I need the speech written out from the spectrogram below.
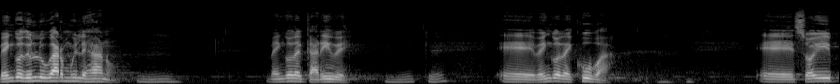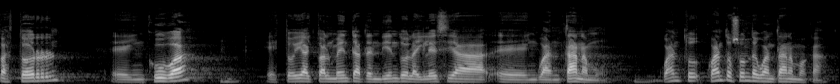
Vengo de un lugar muy lejano. Vengo del Caribe. Eh, vengo de Cuba. Eh, soy pastor en Cuba. Estoy actualmente atendiendo la iglesia eh, en Guantánamo. ¿Cuántos, ¿Cuántos son de Guantánamo acá?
